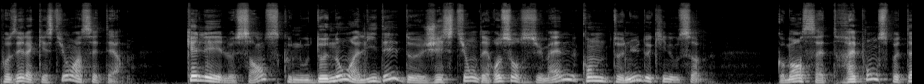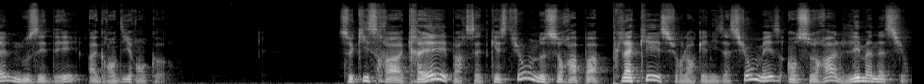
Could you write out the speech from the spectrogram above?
poser la question en ces termes. Quel est le sens que nous donnons à l'idée de gestion des ressources humaines compte tenu de qui nous sommes? Comment cette réponse peut-elle nous aider à grandir encore? Ce qui sera créé par cette question ne sera pas plaqué sur l'organisation, mais en sera l'émanation.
